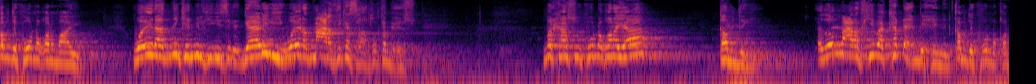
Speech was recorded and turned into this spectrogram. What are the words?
qabdi kuu noqon maayo. Waa inaad ninkan milkigiisa gaarigii waa inaad macradkii ka saarto ka bixiso. Markaasuu kuu noqonayaa qabdigii adoo macradkiiba ka dhex bixinin qabdi kuu noqon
